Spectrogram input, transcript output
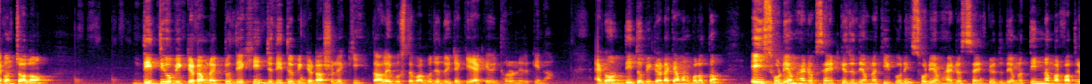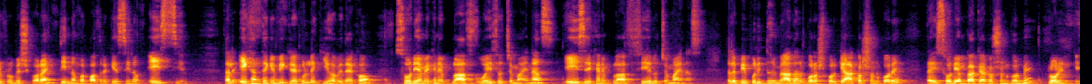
এখন চলো দ্বিতীয় বিক্রিয়াটা আমরা একটু দেখি যে দ্বিতীয় বিক্রিয়াটা আসলে কি। তাহলে বুঝতে পারব যে দুইটা কি একই ধরনের কিনা। এখন দ্বিতীয় বিক্রিয়াটা কেমন বলতো এই সোডিয়াম হাইড্রোক্সাইডকে যদি আমরা কি করি? সোডিয়াম হাইড্রোক্সাইডকে যদি আমরা তিন নম্বর পাত্রে প্রবেশ করাই, তিন নম্বর পাত্রে কে ছিল? এইচ এইচসিএল তাহলে এখান থেকে বিক্রিয়া করলে কি হবে দেখো? সোডিয়াম এখানে প্লাস ওয়াইস হচ্ছে মাইনাস এইচ এখানে প্লাস সিএল হচ্ছে মাইনাস তাহলে বিপরীত ধর্মী আধান পরস্পরকে আকর্ষণ করে, তাই সোডিয়াম কাকে আকর্ষণ করবে? ক্লোরিনকে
